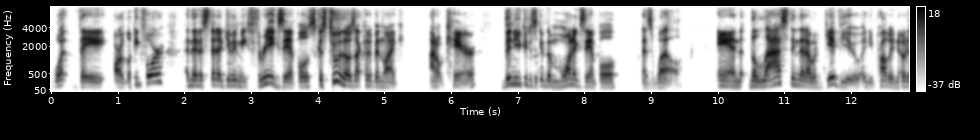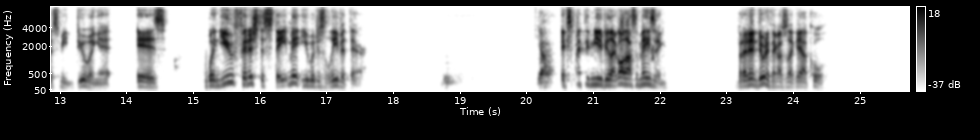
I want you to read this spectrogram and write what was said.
what they are looking for. And then instead of giving me three examples, because two of those I could have been like, I don't care. Then you could just give them one example as well. And the last thing that I would give you, and you probably noticed me doing it, is when you finish the statement, you would just leave it there. Yeah. Expecting me to be like, oh, that's amazing. But I didn't do anything. I was like, yeah, cool.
